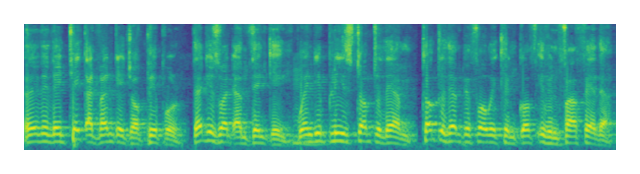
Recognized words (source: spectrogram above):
They, they take advantage of people. That is what i'm thinking. Hmm. Wendy please talk to them. Talk to them before we can go even far further.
